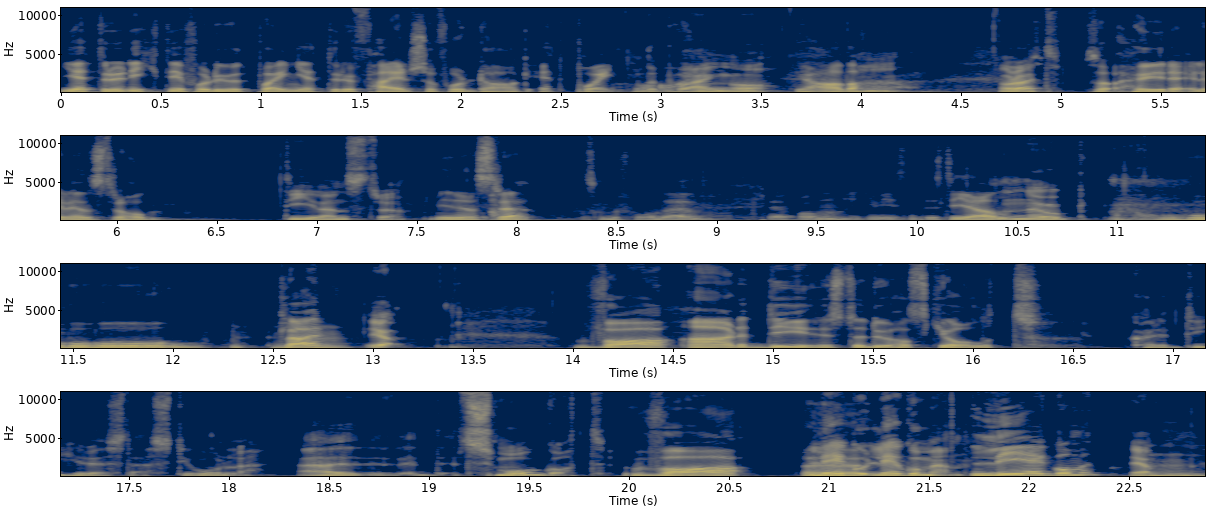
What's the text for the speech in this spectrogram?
Gjetter du riktig, får du et poeng. Gjetter du feil, så får Dag et poeng. Det er poeng òg. Ja da. Mm. All right. Så høyre eller venstre hånd? De venstre. Min venstre. Skal du få den? Se på den, ikke vis den til Stian. Nope. Oh. Klar? Ja. Hva er det dyreste du har stjålet? Hva er det dyreste jeg stjålet? Jeg- Smågodt. Hva eh, Lego, Legomen. Legomen. Ja. Mm.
